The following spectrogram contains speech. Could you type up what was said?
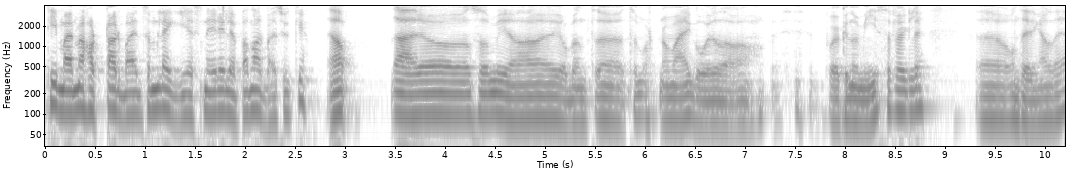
timer med hardt arbeid som legges ned i løpet av en arbeidsuke. Ja, det er jo altså, Mye av jobben til, til, Morten og meg går jo da på økonomi, selvfølgelig. Uh, håndtering av det.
